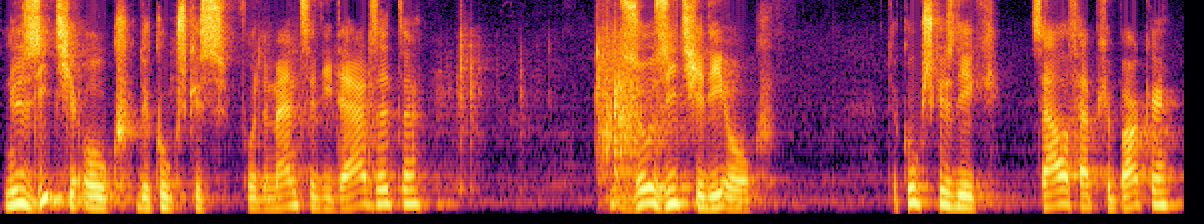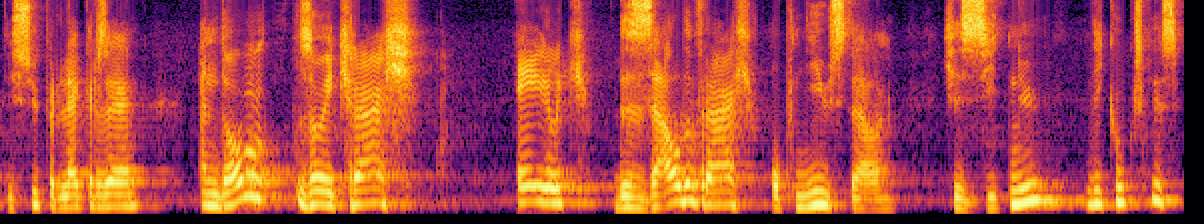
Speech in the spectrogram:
Nu ziet je ook de koekjes voor de mensen die daar zitten. Zo ziet je die ook. De koekjes die ik zelf heb gebakken, die super lekker zijn. En dan zou ik graag eigenlijk dezelfde vraag opnieuw stellen. Je ziet nu die koekjes.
